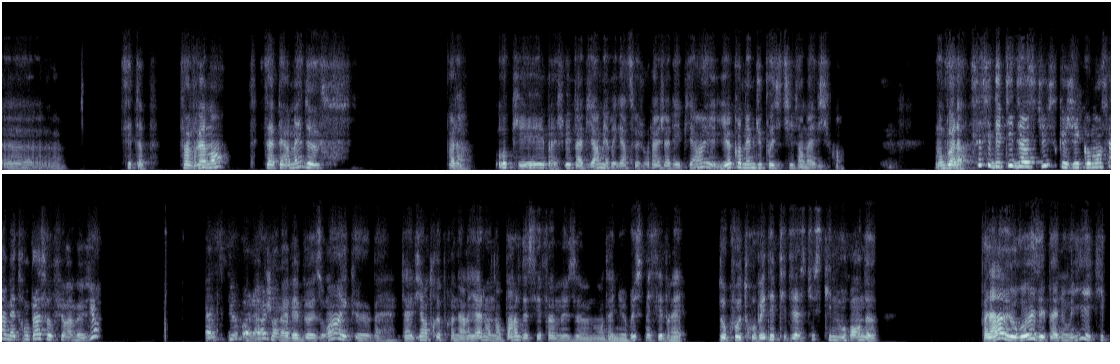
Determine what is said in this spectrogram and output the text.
euh, c'est top. Enfin, vraiment, ça permet de, voilà, ok, bah, je vais pas bien, mais regarde, ce jour-là, j'allais bien. Il y a quand même du positif dans ma vie, quoi. Donc voilà, ça, c'est des petites astuces que j'ai commencé à mettre en place au fur et à mesure. Parce que voilà, j'en avais besoin et que bah, la vie entrepreneuriale, on en parle de ces fameuses euh, montagnes russes, mais c'est vrai. Donc, faut trouver des petites astuces qui nous rendent voilà, heureuses, épanouies et qui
